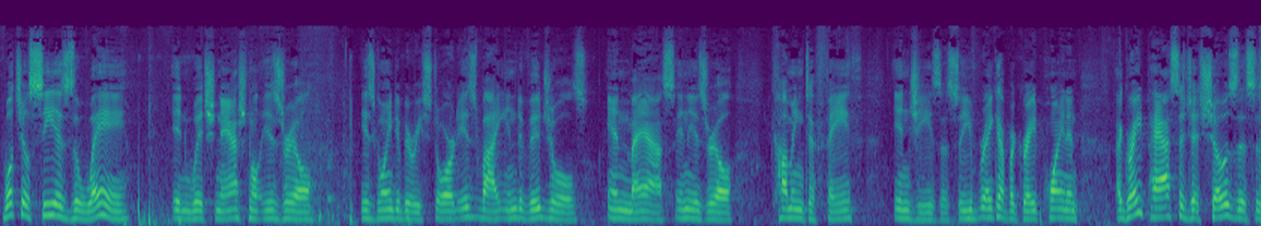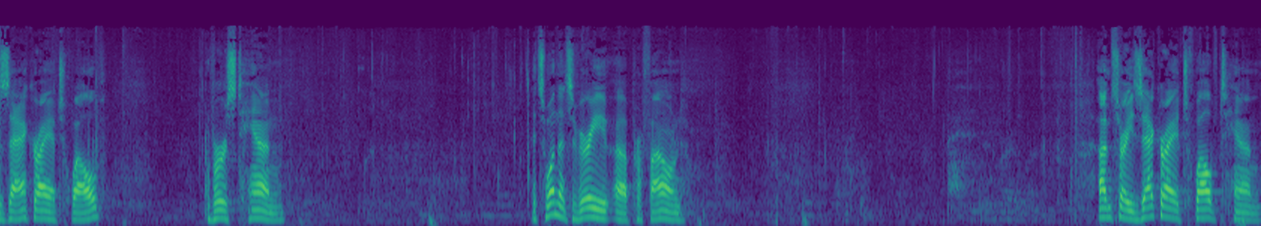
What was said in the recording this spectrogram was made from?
What you'll see is the way in which national Israel is going to be restored is by individuals en masse in Israel coming to faith in Jesus. So you break up a great point. And a great passage that shows this is Zechariah 12, verse 10. It's one that's very uh, profound. I'm sorry, Zechariah 12:10.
